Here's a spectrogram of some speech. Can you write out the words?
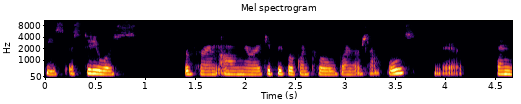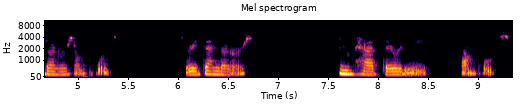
this study was performed on neurotypical control donor samples, the 10 donor samples, sorry, 10 donors, and we had 30 samples.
